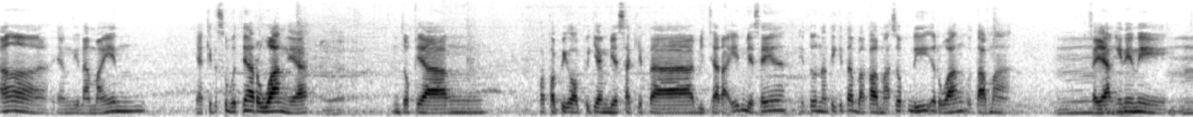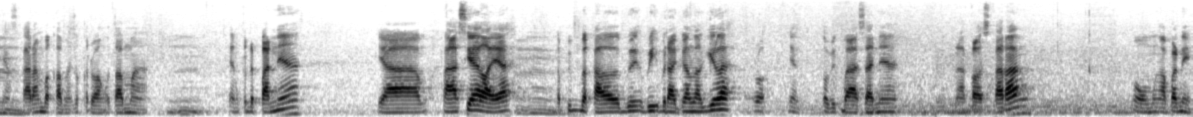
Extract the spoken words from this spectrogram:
Ah, yang dinamain yang kita sebutnya ruang ya Iya. untuk yang topik-topik yang biasa kita bicarain biasanya itu nanti kita bakal masuk di ruang utama Hmm. kayak yang ini nih Hmm. yang sekarang bakal masuk ke ruang utama Hmm. dan ke depannya ya rahasia lah ya Hmm. tapi bakal lebih lebih beragam lagi lah yang topik bahasannya nah kalau sekarang mau ngomong apa nih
